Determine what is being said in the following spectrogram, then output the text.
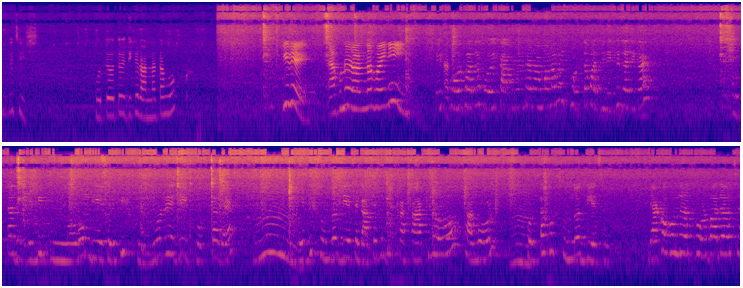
দেখেছিস? হতে হতে ওইদিকে রান্নাটা হোক। কি রে? এখনও রান্না হয়নি? নরম দিয়েছে দেখি সুন্দর রে যে ছোটটা দেখ। হুম। সুন্দর দিয়েছে গাছে কিন্তু কাটলো সাগর ঠোঁটটা খুব সুন্দর দিয়েছে। দেখো বন্ধুরা থোর বাজা হচ্ছে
